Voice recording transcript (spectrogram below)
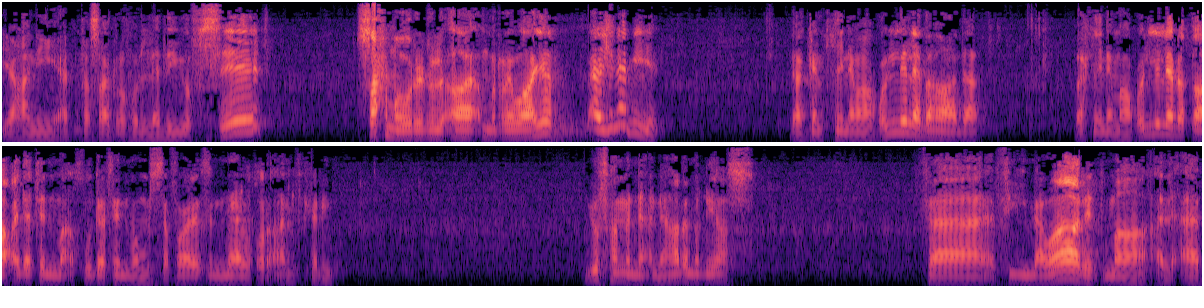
يعني التصرف الذي يفسد صح مورد الرواية أجنبية. لكن حينما علل بهذا وحينما علل بقاعدة مأخوذة ومستفادة من القرآن الكريم يفهم من أن هذا مقياس. ففي موارد ما الأب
